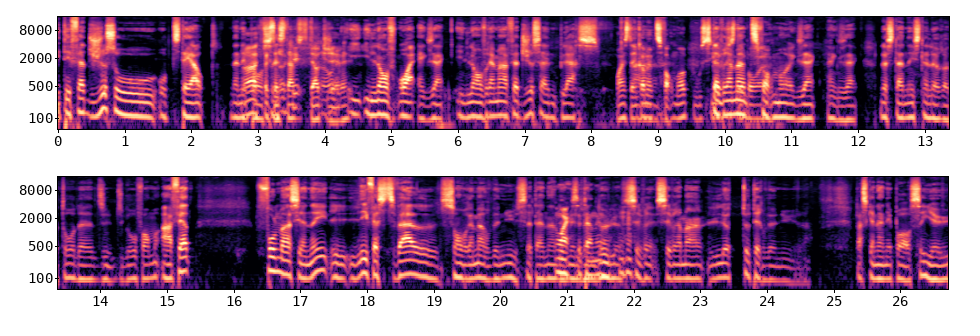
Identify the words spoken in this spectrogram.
été fait juste au, au petit théâtre l'année Ah, fait que passée. c'est Stab Ok. Théâtre qui Ah ouais, gérait. ok. Ils, ils l'ont. Ouais, exact. Ils l'ont vraiment fait juste à une place. Ouais, c'était comme un Euh, petit format. Puis aussi, C'était vraiment un petit euh, format, exact. Exact. Là, cette année, c'était le retour de- du, du gros format. En fait, faut le mentionner, les festivals sont vraiment revenus cette année en Ouais, 2022. cette année, là. ouais. Mhm. C'est vrai- C'est vraiment là, tout est revenu. là. Parce que l'année passée, il y a eu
